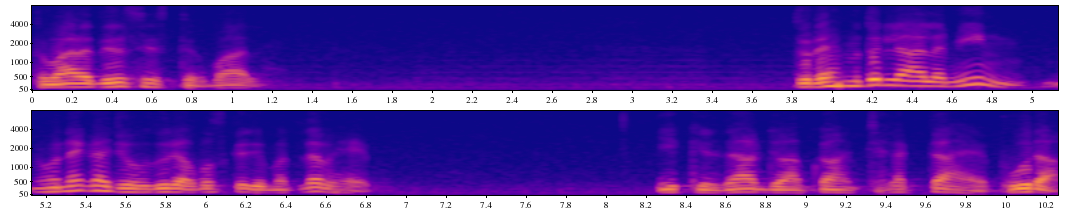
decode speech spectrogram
تمہارا دل سے استقبال ہے۔ تو رحمت اللہ عالمین ہونے کا جو حضور اقدس کا جو مطلب ہے یہ کردار جو آپ کا جھلکتا ہے پورا۔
